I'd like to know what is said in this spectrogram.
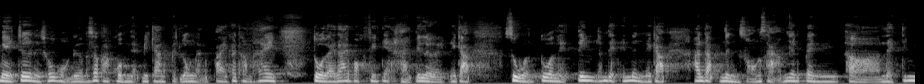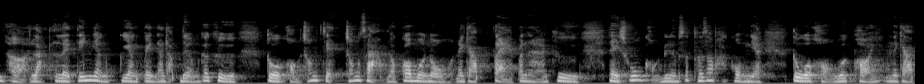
เมเจอร์ในช่วงของเดือนพฤษภาคมเนี่ยมีการปิดโรงหนังไปก็ทำให้ตัวรายได้ box office เนี่ยหายไปเลยนะครับส่วนตัวเรตติ้งอัปเดตนิดนึงนะครับอันดับ 1 2 3 ยังเป็นเอ่อเรตติ้งเอ่อหลักเรตติ้งยังยังเป็นอันดับเดิมก็คือตัวของช่อง 7 ช่อง 3 แล้วก็โมโนนะครับแต่ปัญหาคือในช่วงของเดือนพฤษภาคมเนี่ยตัวของ Workpoint นะครับ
